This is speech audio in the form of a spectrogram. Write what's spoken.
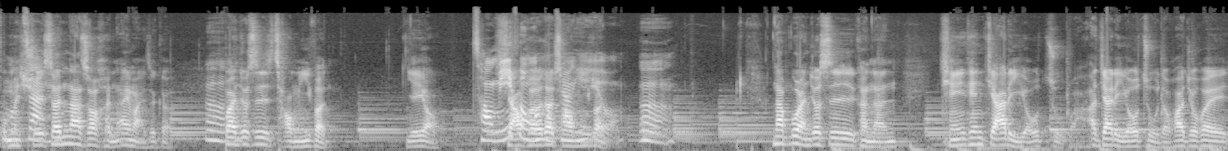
我们学生那时候很爱买这个，嗯。不然就是炒米粉也有。炒米粉，小盒的炒米粉。嗯，那不然就是可能前一天家里有煮啊，啊家里有煮的话就会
